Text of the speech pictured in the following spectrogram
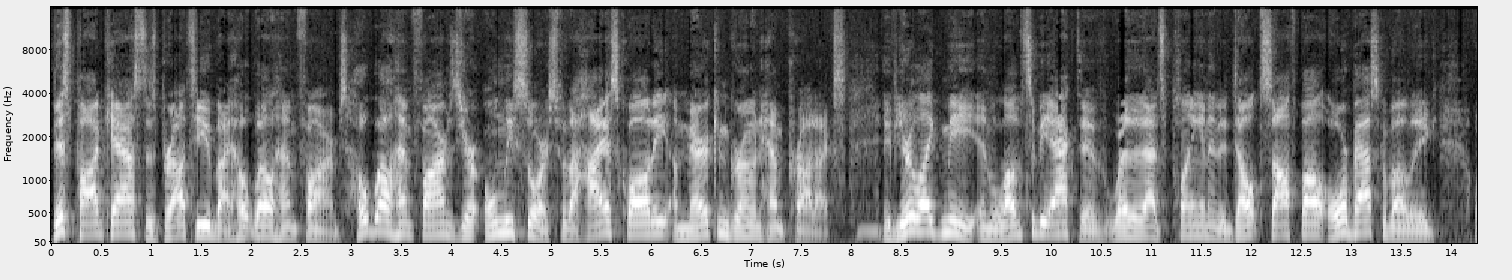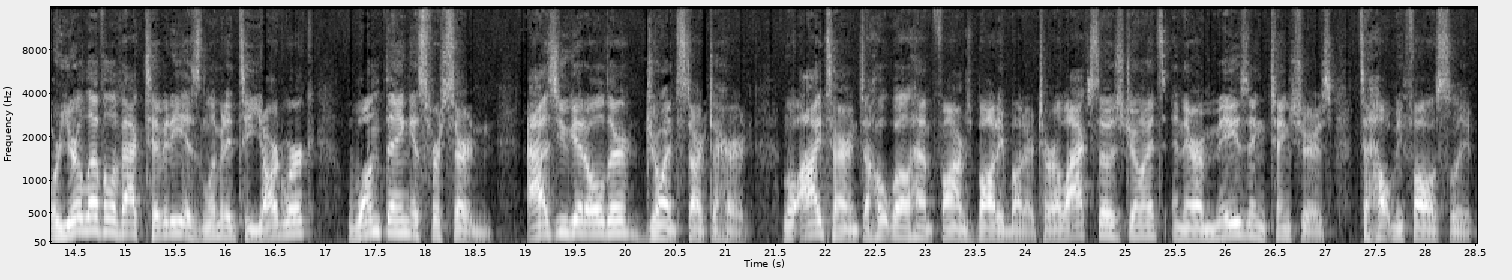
This podcast is brought to you by Hopewell Hemp Farms. Hopewell Hemp Farms your only source for the highest quality American grown hemp products. If you're like me and love to be active, whether that's playing in an adult softball or basketball league, or your level of activity is limited to yard work, one thing is for certain as you get older, joints start to hurt. Well, I turn to Hopewell Hemp Farms body butter to relax those joints and their amazing tinctures to help me fall asleep.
